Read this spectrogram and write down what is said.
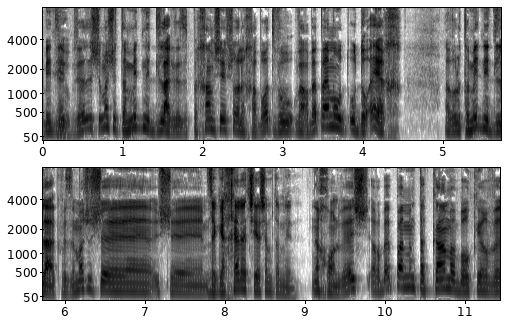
בדיוק, זה איזשהו משהו שתמיד נדלק, זה איזה פחם שאי אפשר לכבות, והוא, והרבה פעמים הוא, הוא דועך, אבל הוא תמיד נדלק, וזה משהו ש... ש... כן. זה גחלת שיש שם תמיד. נכון, ויש, הרבה פעמים אתה קם בבוקר ו...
